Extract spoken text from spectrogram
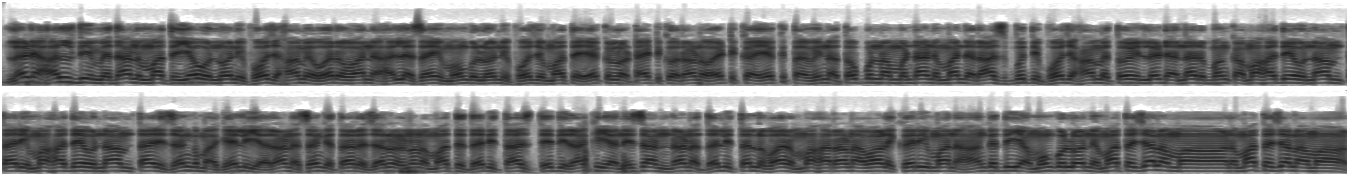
લડે હલ્દી મેદાન માથે યવનોની ફોજ સામે વરવાને હલે સાઈ મોંગલોની ફોજ માથે એકલો ટાટકો રાણો અટકા એકતા વિના તોપના મંડાણે માંડે રાજપૂતી ફોજ સામે તોય લડ્યા નરબંકા મહાદેવ નામ તારી મહાદેવ નામ તારી જંગમાં ઘેલિયા રાણા સંગે તારે જરણના માથે ધરી તાજ તેદી રાખીયા નિશાન રાણા દલી તલવાર મહારાણા વાળી કરી માને હાંગદિયા મોંગલોને માથે જલામાણ માથે જાલામાણ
